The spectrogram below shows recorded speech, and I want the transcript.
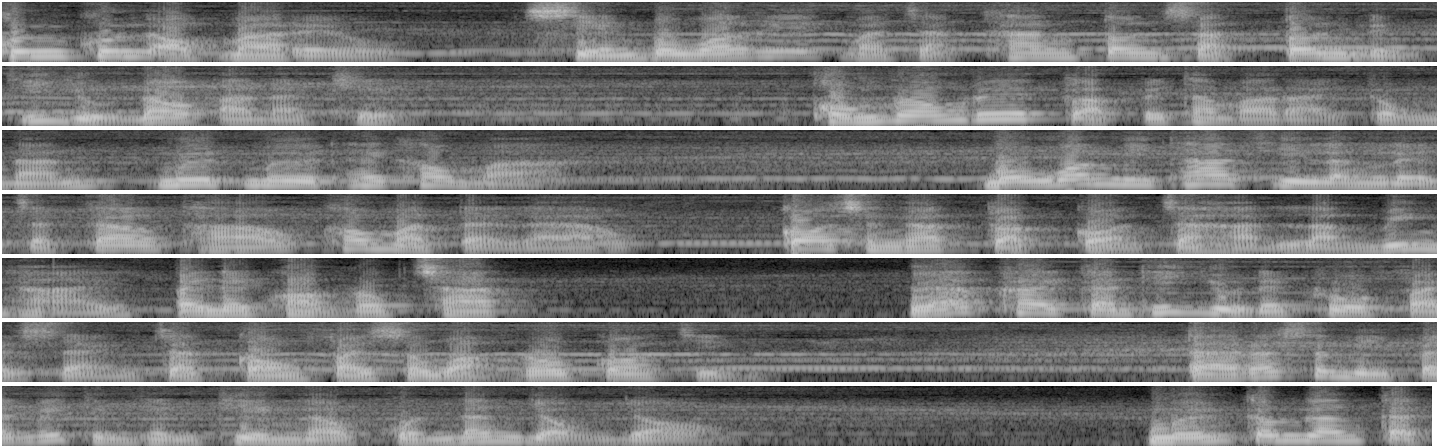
คุณคุณออกมาเร็ว เสียงบวะเรียกมาจากข้างต้นสัตว์ต้นหนึ่งที่อยู่นอกอาณาเขต ผมร้องเรียกกลับไปทำอะไรตรงนั้น มืดมืดๆให้เข้ามาบอกว่ามีท่าทีลังเลจะก้าวเท้าเข้ามาแต่แล้ว ก็ชะงักกลับก่อนจะหันหลังวิ่งหายไปในความรกชัด แล้วใครกันที่อยู่ในครัวไฟแสงจากกองไฟสว่างโรคก็จริง แต่รัศมีไปไม่ถึงเห็นเพียงเงาคนนั่งยองๆ เหมือนกำลังกัด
